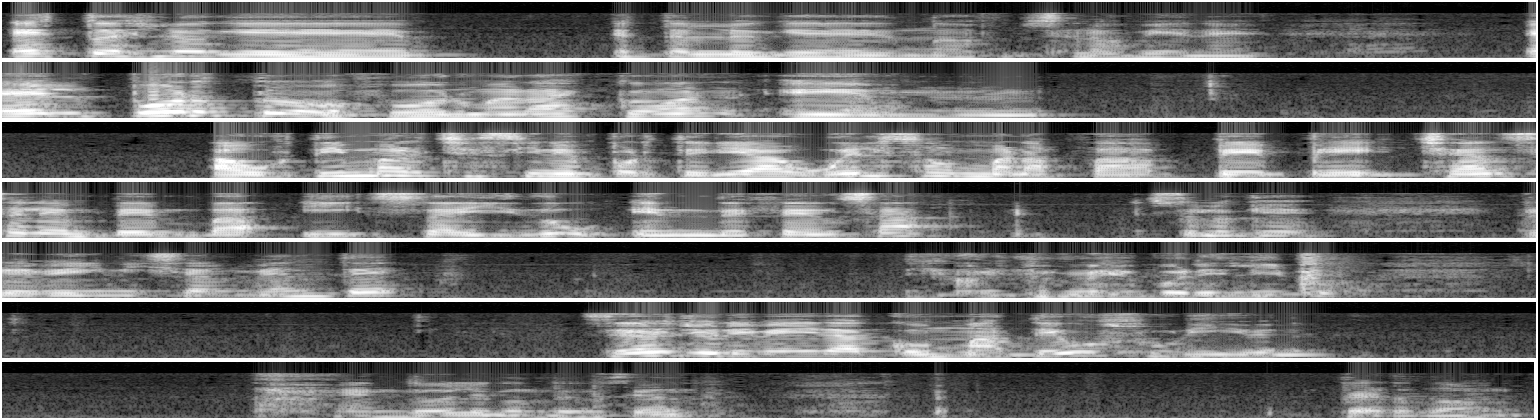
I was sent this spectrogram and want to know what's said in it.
Esto es lo que, esto es lo que se nos viene. El Porto formará con eh, Agustín Marchesín en portería, Wilson Manafá, Pepe, Chancellor Bemba y Saidú en defensa. Eso es lo que prevé inicialmente. Disculpenme por el hipo. Sergio Oliveira con Mateus Uribe. En doble contención. Perdón.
